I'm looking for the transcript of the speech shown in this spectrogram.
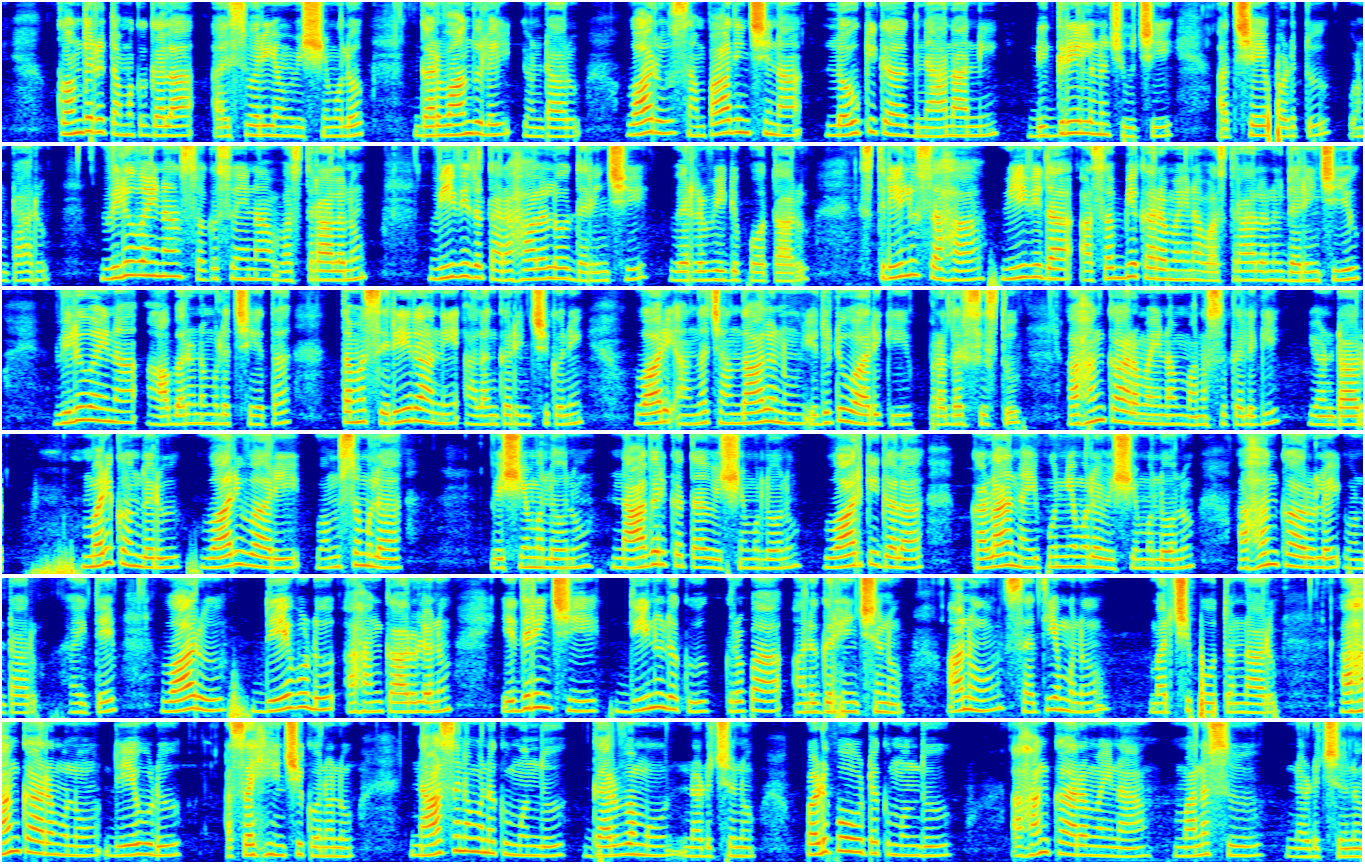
కొందరు తమకు గల ఐశ్వర్యం విషయములో గర్వాంధులై ఉంటారు. వారు సంపాదించిన లౌకిక జ్ఞానాన్ని డిగ్రీలను చూచి అతిశయపడుతూ ఉంటారు. విలువైన సొగసైన వస్త్రాలను వివిధ తరహాలలో ధరించి వెర్రవీగిపోతారు. స్త్రీలు సహా వివిధ అసభ్యకరమైన వస్త్రాలను ధరించియు విలువైన ఆభరణముల చేత తమ శరీరాన్ని అలంకరించుకొని వారి అందచందాలను ఎదుటివారికి ప్రదర్శిస్తూ అహంకారమైన మనస్సు కలిగి ఉంటారు మరికొందరు వారి వారి వంశముల విషయములోనూ నాగరికత విషయములోను వారికి గల కళా నైపుణ్యముల విషయములోను అహంకారులై ఉంటారు. అయితే వారు దేవుడు అహంకారులను ఎదిరించి దీనులకు కృప అనుగ్రహించును అను సత్యమును మర్చిపోతున్నారు. అహంకారమును దేవుడు అసహ్యించుకొనును. నాశనమునకు ముందు గర్వము నడుచును. పడిపోవుటకు ముందు అహంకారమైన మనస్సు నడుచును.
